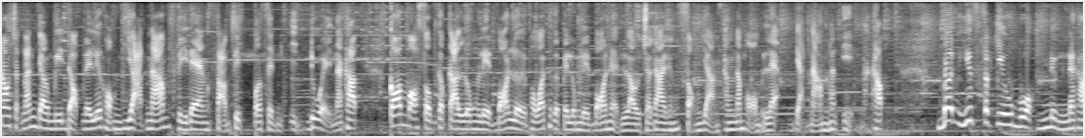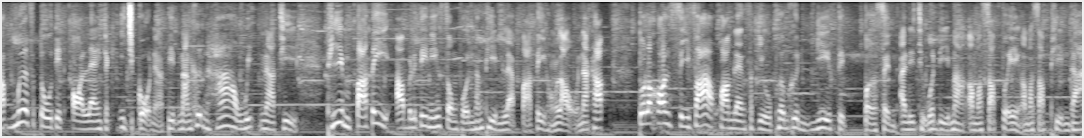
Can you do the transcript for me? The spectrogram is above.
นอกจากนั้นยังมีดรอปในเรื่องของหยาดน้ำสีแดง 30%อีกด้วยนะครับก็เหมาะสมกับการลงเลดบอสเลยเพราะว่าถ้าเกิดไปลงเลดบอสเนี่ยเราจะได้ทั้งสองอย่างทั้งน้ำหอมและหยาดน้ำนั่นเองนะครับ เบิ้ลฮิตสกิลบวก1นะครับ เมื่อศัตรูติดอ่อนแรงจากอิจิโกะเนี่ย ติดนานขึ้น 5 วินาที ทีมปาร์ตี้อาบิลิตี้นี้ส่งผลทั้งทีมและปาร์ตี้ของเรานะครับ ตัวละครสีฟ้าความแรงสกิลเพิ่มขึ้น 20%อันนี้ถือว่าดีมาก เอามาซับตัวเอง เอามาซับทีมได้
